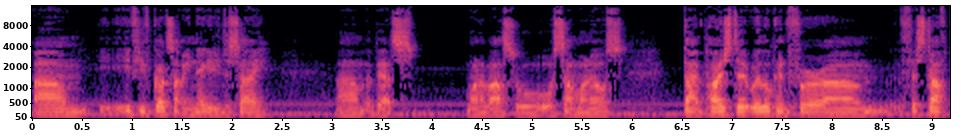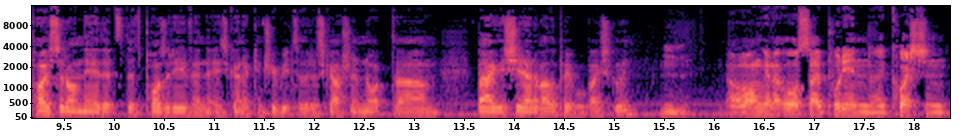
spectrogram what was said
Um, if you've got something negative to say um, about one of us or, or someone else, don't post it. We're looking for um, for stuff posted on there that's that's positive and is going to contribute to the discussion, not um, bag the shit out of other people, basically. Oh, I'm going to also put in a question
